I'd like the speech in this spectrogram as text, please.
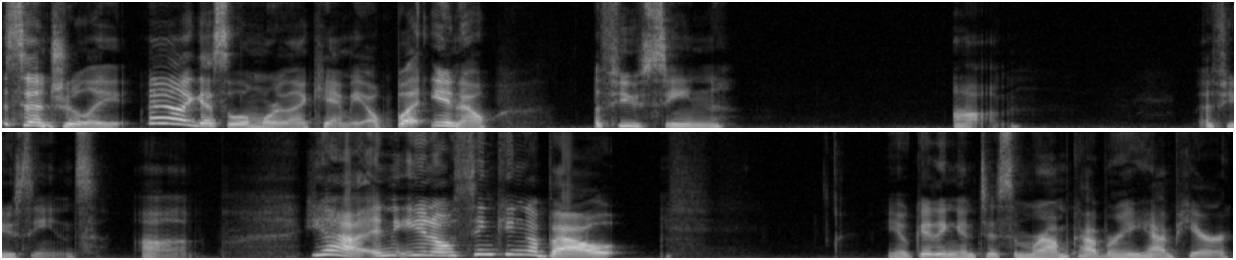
Essentially, well, I guess a little more than a cameo, but you know, a few scene, um, a few scenes, um, yeah, and you know, thinking about, you know, getting into some rom com rehab here,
